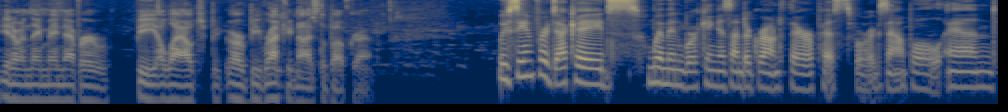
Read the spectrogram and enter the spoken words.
you know, and they may never be allowed to be, or be recognized above ground? We've seen for decades women working as underground therapists, for example, and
